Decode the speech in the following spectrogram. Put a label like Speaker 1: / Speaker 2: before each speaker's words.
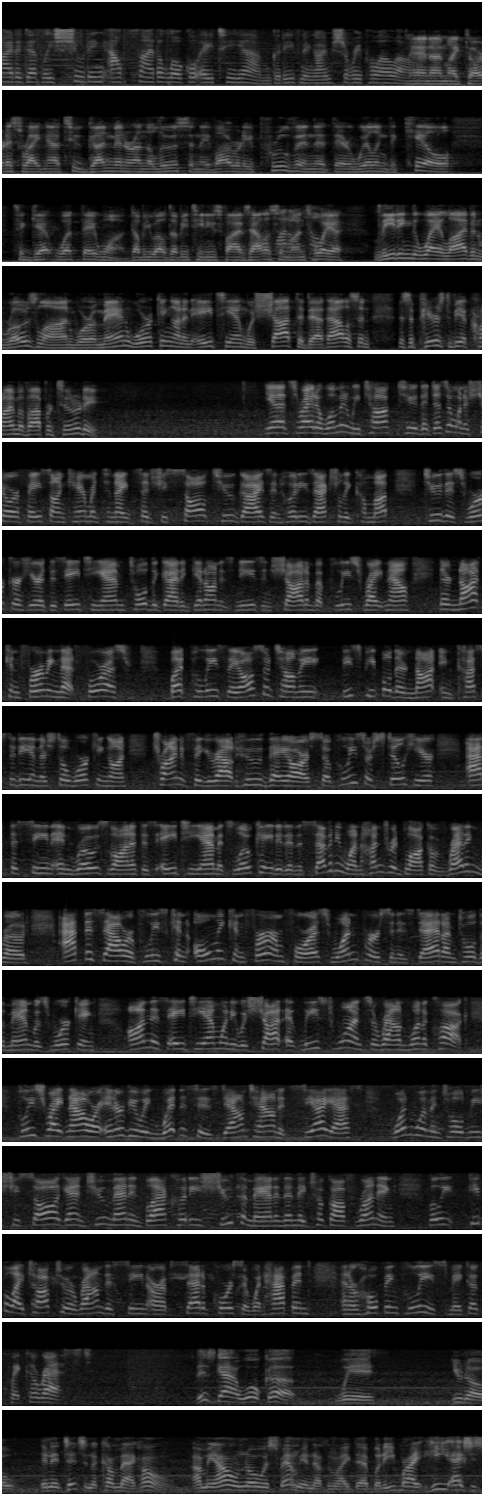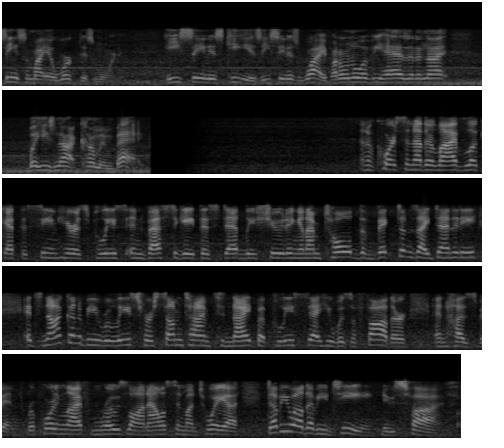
Speaker 1: tonight a deadly shooting outside a local ATM. Good evening, I'm Sheree Paolello.
Speaker 2: And I'm Mike Dardis. Right now, two gunmen are on the loose, and they've already proven that they're willing to kill to get what they want. WLWT News 5's Allison Montoya leading the way live in Roselawn, where a man working on an ATM was shot to death. Allison, this appears to be a crime of opportunity.
Speaker 3: Yeah, that's right. A woman we talked to that doesn't want to show her face on camera tonight said she saw two guys in hoodies actually come up to this worker here at this ATM, told the guy to get on his knees and shot him. But police right now, they're not confirming that for us. But police, they also tell me these people, they're not in custody and they're still working on trying to figure out who they are. So police are still here at the scene in Roselawn at this ATM. It's located in the 7100 block of Reading Road. At this hour, police can only confirm for us one person is dead. I'm told the man was working on this ATM when he was shot at least once around 1 o'clock. Police right now are interviewing witnesses downtown at CIS. One woman told me she saw again two men in black hoodies shoot the man and then they took off running. People I talked to around this scene are upset, of course, at what happened and are hoping police make a quick arrest.
Speaker 4: This guy woke up with, you know, an intention to come back home. I mean, I don't know his family or nothing like that, but he might, he actually seen somebody at work this morning. He's seen his kids, he's seen his wife. I don't know if he has it or not, but he's not coming back.
Speaker 3: And of course, another live look at the scene here as police investigate this deadly shooting. And I'm told the victim's identity, it's not going to be released for some time tonight, but police say he was a father and husband. Reporting live from Roselawn, Allison Montoya, WLWT News 5.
